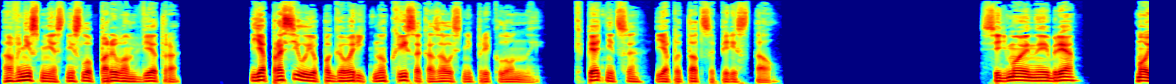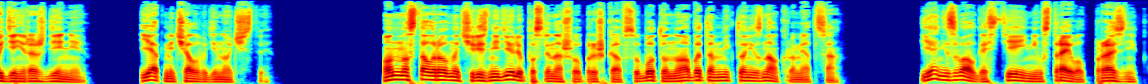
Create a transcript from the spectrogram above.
а вниз меня снесло порывом ветра. Я просил ее поговорить, но Крис оказалась непреклонной. К пятнице я пытаться перестал. 7 ноября — мой день рождения. Я отмечал в одиночестве. Он настал ровно через неделю после нашего прыжка в субботу, но об этом никто не знал, кроме отца. Я не звал гостей, не устраивал праздник.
